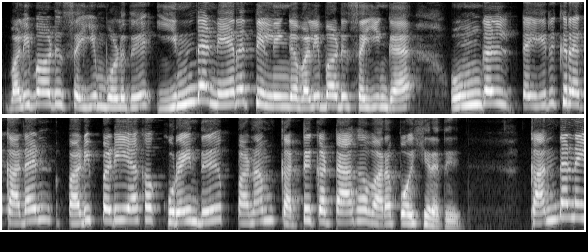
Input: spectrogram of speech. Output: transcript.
வழிபாடு செய்யும் பொழுது இந்த நேரத்தில் நீங்கள் வழிபாடு செய்யுங்க. உங்கள்கிட்ட இருக்கிற கடன் படிப்படியாக குறைந்து பணம் கட்டுக்கட்டாக வரப்போகிறது. கந்தனை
